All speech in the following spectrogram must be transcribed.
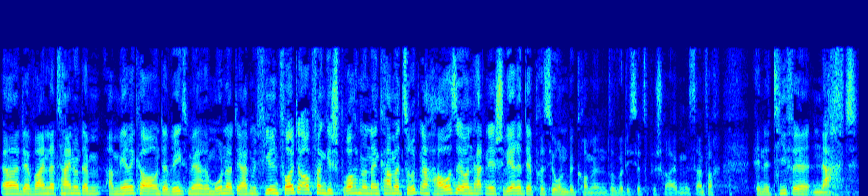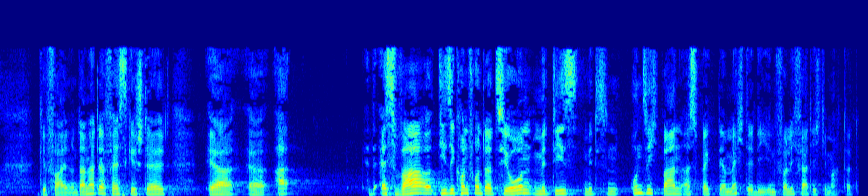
Äh, der war in Lateinamerika unterwegs mehrere Monate. Er hat mit vielen Folteropfern gesprochen und dann kam er zurück nach Hause und hat eine schwere Depression bekommen. So würde ich es jetzt beschreiben. Ist einfach in eine tiefe Nacht gefallen. Und dann hat er festgestellt, er, äh, es war diese Konfrontation mit, dies, mit diesem unsichtbaren Aspekt der Mächte, die ihn völlig fertig gemacht hat.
